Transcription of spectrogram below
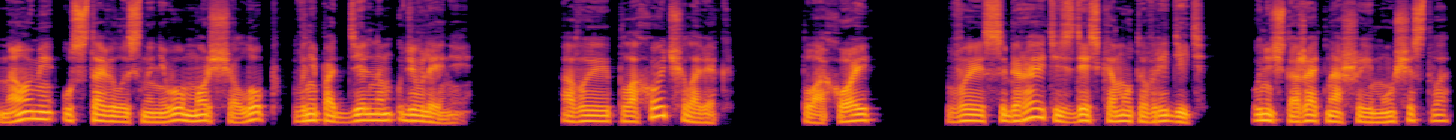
Наоми уставилась на него, морща лоб в неподдельном удивлении. А вы плохой человек? Плохой? Вы собираетесь здесь кому-то вредить? Уничтожать наше имущество?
